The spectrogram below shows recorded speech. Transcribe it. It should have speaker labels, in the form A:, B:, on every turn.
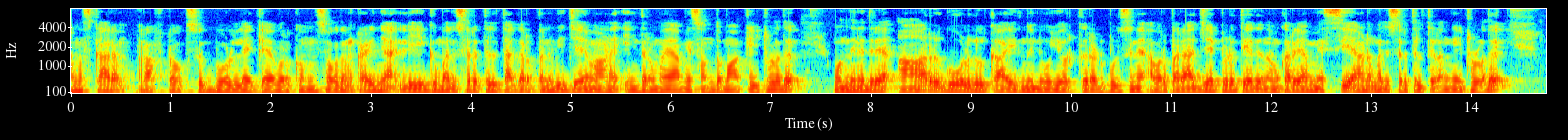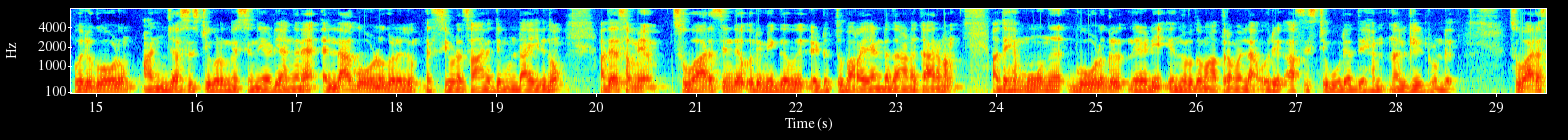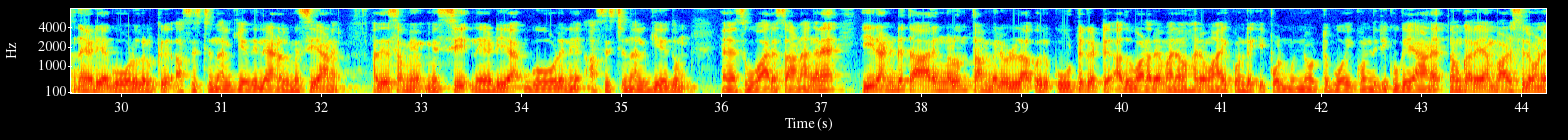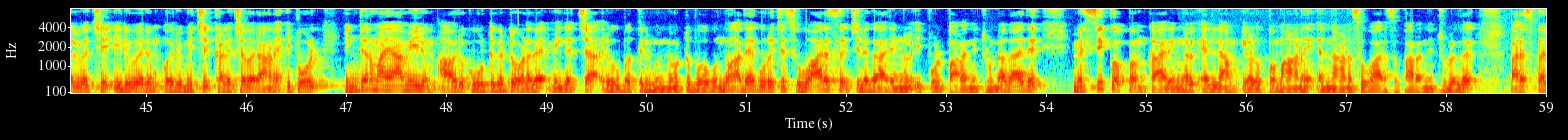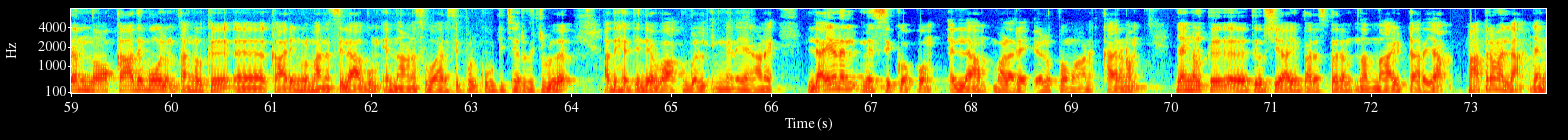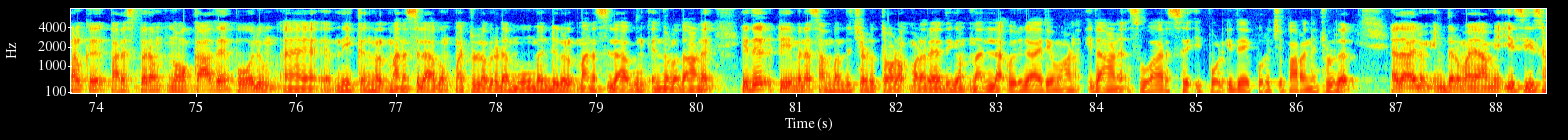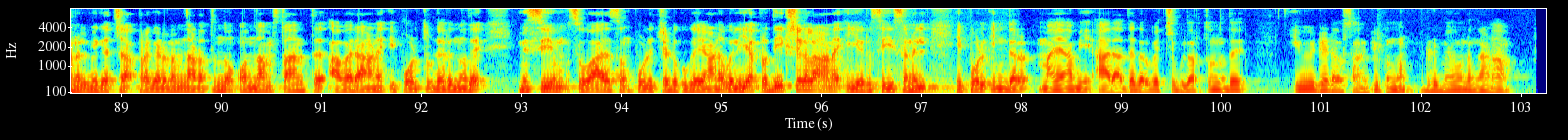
A: നമസ്കാരം. Rough talks ഫുട്ബോളിലേക്ക് ഏവർക്കും സ്വാഗതം. കഴിഞ്ഞ ലീഗ് മത്സരത്തിൽ തകർപ്പൻ വിജയമാണ് ഇന്റർ മയാമി സ്വന്തമാക്കിയിട്ടുള്ളത്. ഒന്നിനെതിരെ ആറ് ഗോളുകൾക്കായിരുന്നു ന്യൂയോർക്ക് റെഡ്ബുൾസിനെ അവർ പരാജയപ്പെടുത്തിയത്. നമുക്കറിയാം മെസ്സിയാണ് മത്സരത്തിൽ തിളങ്ങിയിട്ടുള്ളത്. ഒരു ഗോളും അഞ്ച് അസിസ്റ്റുകളും മെസ്സി നേടി. അങ്ങനെ എല്ലാ ഗോളുകളിലും മെസ്സിയുടെ സാന്നിധ്യം ഉണ്ടായിരുന്നു. അതേസമയം സുവാരസിന്റെ ഒരു മികവ് എടുത്തു പറയേണ്ടതാണ്. കാരണം അദ്ദേഹം മൂന്ന് ഗോളുകൾ നേടി എന്നുള്ളത് മാത്രമല്ല ഒരു അസിസ്റ്റ് കൂടി അദ്ദേഹം നൽകിയിട്ടുണ്ട്. സുവാരസ് നേടിയ ഗോളുകൾക്ക് അസിസ്റ്റ് നൽകിയത് ലയണൽ മെസ്സിയാണ്. അതേസമയം മെസ്സി നേടിയ ഗോളിന് അസിസ്റ്റ് നൽകിയതും സുവാരസ് ആണ് അങ്ങനെ ഈ രണ്ട് താരങ്ങളും തമ്മിലുള്ള ഒരു കൂട്ടുകെട്ട് അത് വളരെ മനോഹരമായിക്കൊണ്ട് ഇപ്പോൾ മുന്നോട്ട് പോയിക്കൊണ്ടിരിക്കുകയാണ്. നമുക്കറിയാം ബാഴ്സലോണയിൽ വെച്ച് ഇരുവരും ഒരുമിച്ച് കളിച്ചവരാണ്. ഇപ്പോൾ ഇന്റർ മയാമിയിലും ആ ഒരു കൂട്ടുകെട്ട് വളരെ മികച്ച രൂപത്തിൽ മുന്നോട്ട് പോകുന്നു. അതേക്കുറിച്ച് സുവാരസ് ചില കാര്യങ്ങൾ ഇപ്പോൾ പറഞ്ഞിട്ടുണ്ട്. അതായത് മെസ്സിക്കൊപ്പം കാര്യങ്ങൾ എല്ലാം എളുപ്പമാണ് എന്നാണ് സുവാരസ് പറഞ്ഞിട്ടുള്ളത്. പരസ്പരം നോക്കാതെ പോലും തങ്ങൾക്ക് കാര്യങ്ങൾ മനസ്സിലാകും എന്നാണ് സുവാരസ് ഇപ്പോൾ കൂട്ടിച്ചേർത്തിട്ടുള്ളത്. അദ്ദേഹത്തിന്റെ വാക്കുകൾ ഇങ്ങനെയാണ്. ലയണൽ മെസ്സിക്കൊപ്പം എല്ലാം വളരെ എളുപ്പമാണ്. കാരണം ഞങ്ങൾക്ക് തീർച്ചയായും പരസ്പരം നന്നായിട്ടറിയാം. മാത്രമല്ല ഞങ്ങൾക്ക് പരസ്പരം നോക്കാതെ പോലും നീക്കങ്ങൾ മനസ്സിലാകും മറ്റുള്ളവരുടെ മൂവ്മെന്റുകൾ മനസ്സിലാകും എന്നുള്ളതാണ്. ഇത് ടീമിനെ സംബന്ധിച്ചിടത്തോളം വളരെയധികം നല്ല ഒരു കാര്യമാണ്. ഇതാണ് സുവാരസ് ഇപ്പോൾ ഇതേക്കുറിച്ച് പറഞ്ഞിട്ടുള്ളത്. ഏതായാലും ഇന്റർ മയാമി ഈ സീസണിൽ മികച്ച പ്രകടനം നടത്തുന്നു. ഒന്നാം സ്ഥാനത്ത് അവരാണ് ഇപ്പോൾ തുടരുന്നത്. മെസ്സിയും സുവാരസും പൊളിച്ചെടുക്കുകയാണ് വലിയ പ്രതീക്ഷകളാണ് ഈ ഒരു സീസണിൽ ഇപ്പോൾ ഇന്റർ മയാമി ആരാധകർ വെച്ച് പുലർത്തുന്നത്. ഈ വീഡിയോയുടെ അവസാനിപ്പിക്കുന്നു. വീഡിയോ കൊണ്ടും കാണാം.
